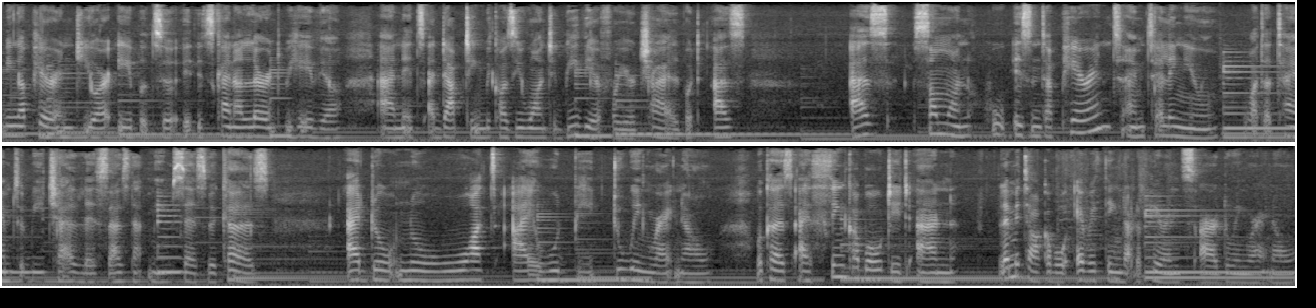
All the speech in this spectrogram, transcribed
being a parent you are able to it's kind of learned behavior and it's adapting because you want to be there for your child but as as someone who isn't a parent, I'm telling you, what a time to be childless, as that meme says, because I don't know what I would be doing right now. Because I think about it, and let me talk about everything that the parents are doing right now.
